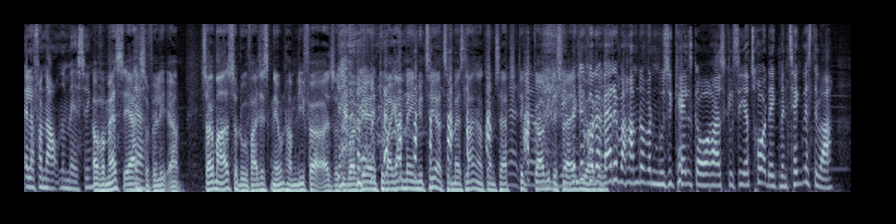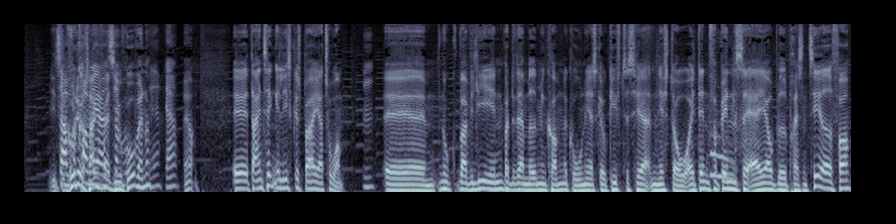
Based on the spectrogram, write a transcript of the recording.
Eller for navnet Mads, ikke? Og for Mads, ja, Ja. ja, selvfølgelig, ja. Så meget, så du faktisk nævnte ham lige før. Altså, du, var ved, du var i gang med at invitere til Mads Langer-koncert. Det gør vi desværre Men ikke det lige kunne da være, det var ham, der var den musikalske overraskelse. Jeg tror det ikke, men tænk, hvis det var. Det Så kunne det jo sagtens være, at de er jo gode venner. Ja. Ja. Øh, der er en ting, jeg lige skal spørge jer to om. Mm. Øh, nu var vi lige inde på det der med min kommende kone. Jeg skal jo giftes her næste år, og i den forbindelse er jeg jo blevet præsenteret for,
